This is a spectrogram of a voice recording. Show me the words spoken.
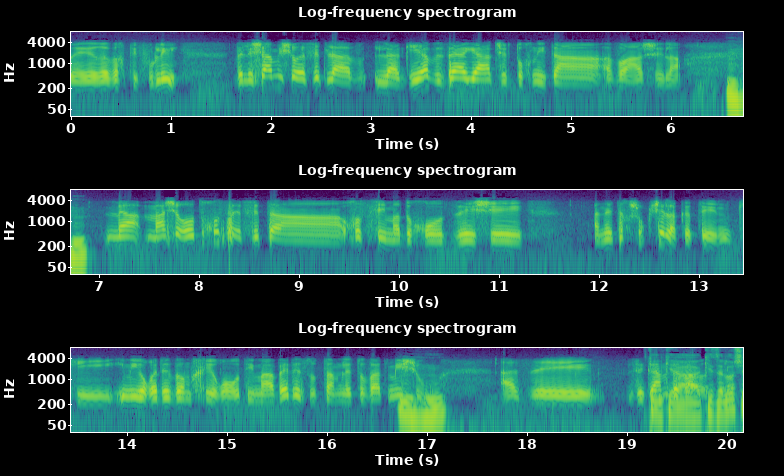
אה, רווח תפעולי. ולשם היא שואפת לה, להגיע, וזה היעד של תוכנית ההבראה שלה. מה, מה שעוד חושף את ה... חושפים הדוחות זה שהנתח שוק שלה קטן, כי אם היא יורדת במכירות, היא מאבדת אותם לטובת מישהו. אז אה, זה כן, גם כי דבר... כי זה לא ש...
